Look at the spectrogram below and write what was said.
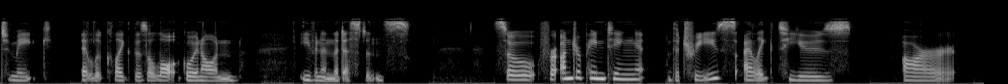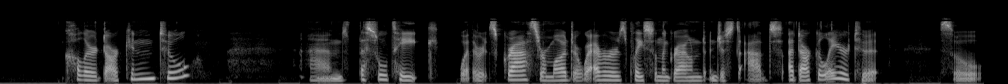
to make it look like there's a lot going on even in the distance. So for underpainting the trees, I like to use our color darken tool. And this will take whether it's grass or mud or whatever is placed on the ground and just add a darker layer to it. So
